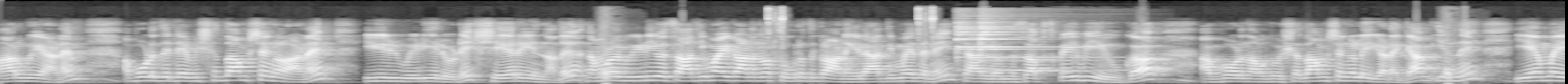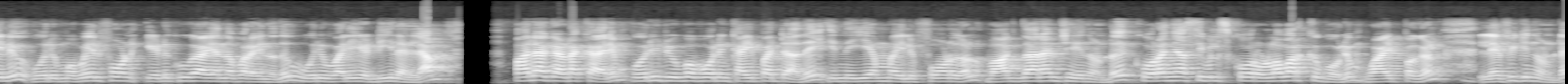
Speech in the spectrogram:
മാറുകയാണ്. അപ്പോൾ ഇതിന്റെ വിശദാംശങ്ങളാണ് ഈ ഒരു വീഡിയോയിലൂടെ ഷെയർ ചെയ്യുന്നത്. നമ്മുടെ വീഡിയോസ് ആദ്യമായി കാണുന്ന സുഹൃത്തുക്കളാണെങ്കിൽ ആദ്യമായി തന്നെ ചാനൽ ഒന്ന് സബ്സ്ക്രൈബ് ചെയ്യുക. അപ്പോൾ നമുക്ക് വിശദാംശങ്ങളിലേക്ക് കിടക്കാം. ഇന്ന് ഇ എം ഐയിൽ ഒരു മൊബൈൽ ഫോൺ എടുക്കുക എന്ന് പറയുന്നത് ഒരു വലിയ ഡീലല്ല പല കടക്കാരും ഒരു രൂപ പോലും കൈപ്പറ്റാതെ ഇന്ന് ഇ എം ഐയിൽ ഫോണുകൾ വാഗ്ദാനം ചെയ്യുന്നുണ്ട്. കുറഞ്ഞ സിവിൽ സ്കോർ ഉള്ളവർക്ക് പോലും വായ്പകൾ ലഭിക്കുന്നുണ്ട്.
